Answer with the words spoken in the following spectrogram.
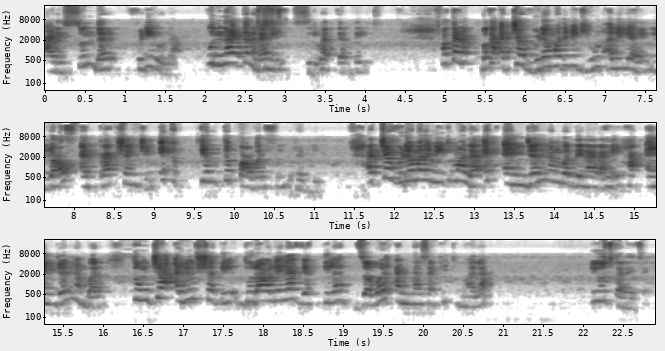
आणि सुंदर व्हिडिओला पुन्हा एकदा नव्याने सुरुवात करते. फक्त ना बघा आजच्या व्हिडिओमध्ये मी घेऊन आलेली आहे लॉ ऑफ अट्रॅक्शनची एक अत्यंत पॉवरफुल रेमेडी आजच्या व्हिडिओमध्ये मी तुम्हाला एक एंजल नंबर देणार आहे. हा एंजल नंबर तुमच्या आयुष्यातील दुरावलेल्या व्यक्तीला जवळ आणण्यासाठी तुम्हाला यूज करायचं आहे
